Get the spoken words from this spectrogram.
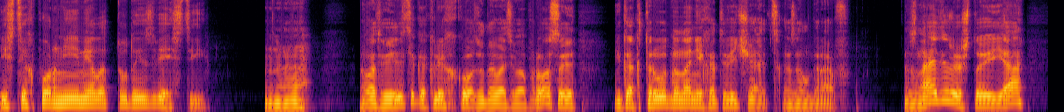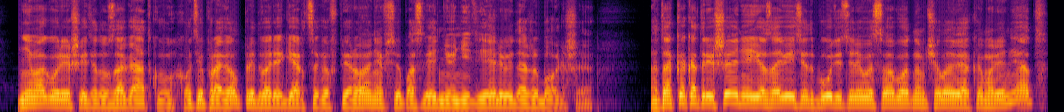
и с тех пор не имел оттуда известий». «А, вот видите, как легко задавать вопросы и как трудно на них отвечать», — сказал граф. «Знаете же, что и я не могу решить эту загадку, хоть и провел при дворе герцога в Перроне всю последнюю неделю и даже больше. А так как от решения ее зависит, будете ли вы свободным человеком или нет,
